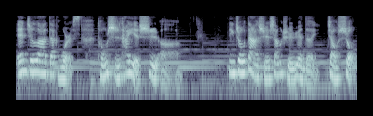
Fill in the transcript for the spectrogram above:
Angela Duckworth，同时她也是呃宾州大学商学院的教授。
